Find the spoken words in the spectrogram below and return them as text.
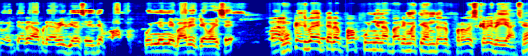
મિત્રો, અત્યારે આપણે આવી ગયા છે જે પાપ પુણ્યની બારી કહેવાય છે. મુકેશભાઈ અત્યારે પાપ પુણ્યના બારીમાંથી અંદર પ્રવેશ કરી રહ્યા છે.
